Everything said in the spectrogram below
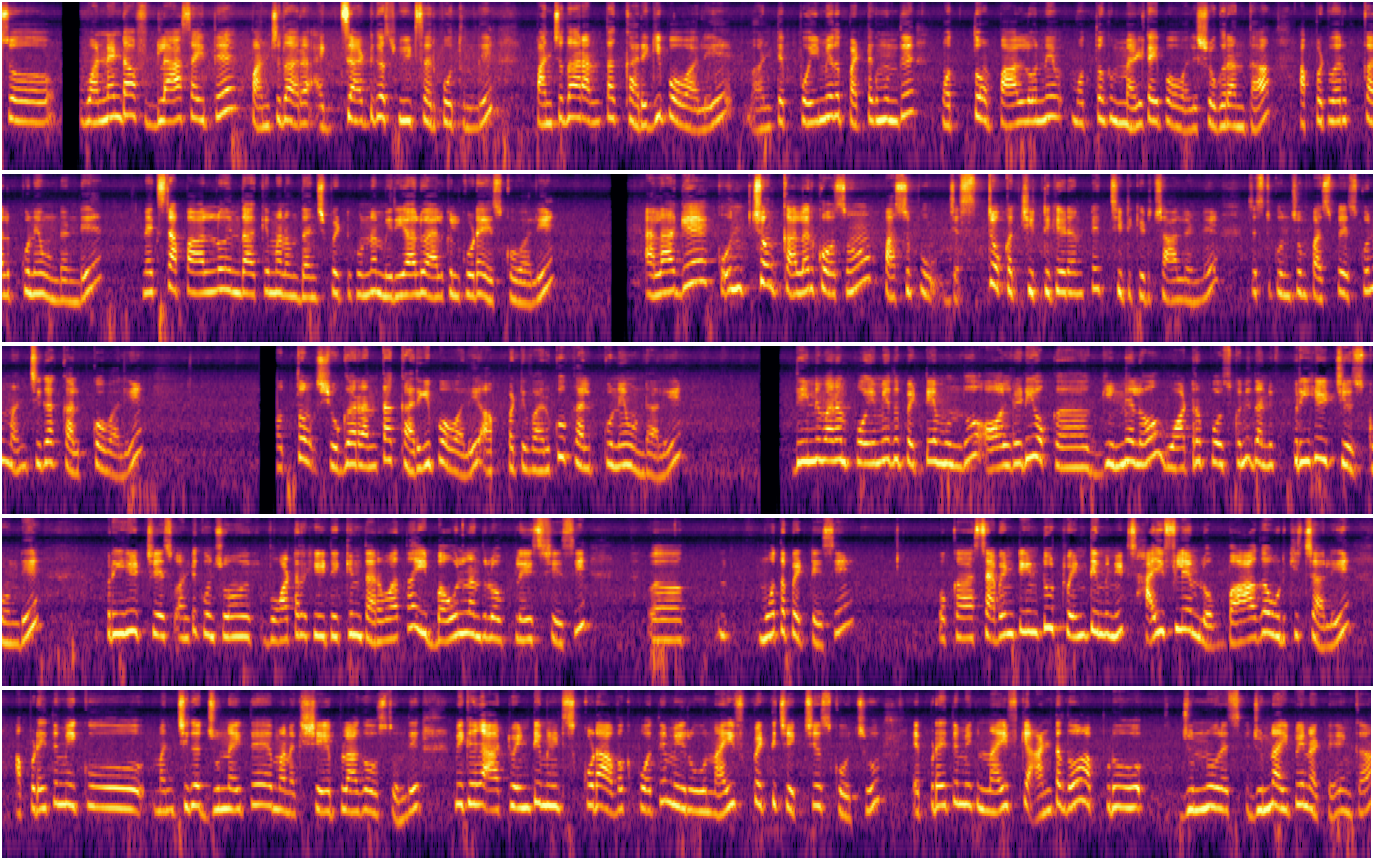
So one and half glass అయితే పంచదార ఎగ్జాక్ట్గా స్వీట్ సరిపోతుంది. పంచదార అంతా కరిగిపోవాలి. అంటే పొయ్యి మీద పెట్టకముందే మొత్తం పాల్లోనే మొత్తం మెల్ట్ అయిపోవాలి షుగర్ అంతా. అప్పటి వరకు కలుపుకునే ఉండండి. నెక్స్ట్ ఆ పాల్లో ఇందాకే మనం దంచి పెట్టుకున్న మిరియాలు యాలకులు కూడా వేసుకోవాలి. అలాగే కొంచెం కలర్ కోసం పసుపు జస్ట్ ఒక చిటికెడు అంటే చిటికెడు చాలండి. జస్ట్ కొంచెం పసుపు వేసుకొని మంచిగా కలుపుకోవాలి. మొత్తం షుగర్ అంతా కరిగిపోవాలి. అప్పటి వరకు కలుపుకునే ఉండాలి. దీన్ని మనం పొయ్యి మీద పెట్టే ముందు ఆల్రెడీ ఒక గిన్నెలో వాటర్ పోసుకొని దాన్ని ప్రీహీట్ చేసుకోండి. ప్రీహీట్ చేసు అంటే కొంచెం వాటర్ హీట్ ఎక్కిన తర్వాత ఈ బౌల్ అందులో ప్లేస్ చేసి మూత పెట్టేసి ఒక seventeen to twenty minutes high ఫ్లేమ్లో బాగా ఉడికించాలి. అప్పుడైతే మీకు మంచిగా జున్ను అయితే మనకి షేప్ లాగా వస్తుంది. మీకు ఆ ట్వంటీ మినిట్స్ కూడా అవ్వకపోతే మీరు నైఫ్ పెట్టి చెక్ చేసుకోవచ్చు. ఎప్పుడైతే మీకు నైఫ్కి అంటదో అప్పుడు జున్ను రెస్ జున్ను అయిపోయినట్టే ఇంకా.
